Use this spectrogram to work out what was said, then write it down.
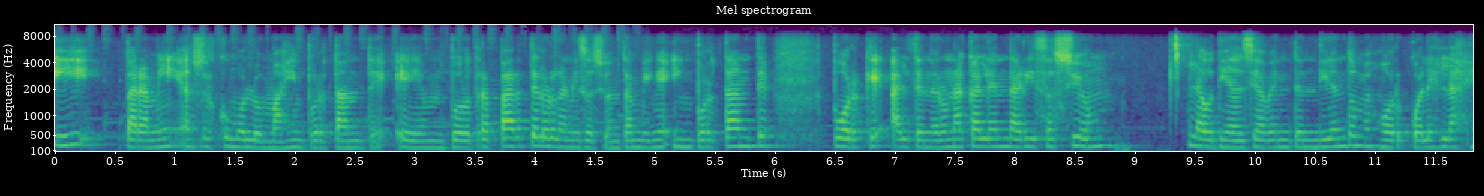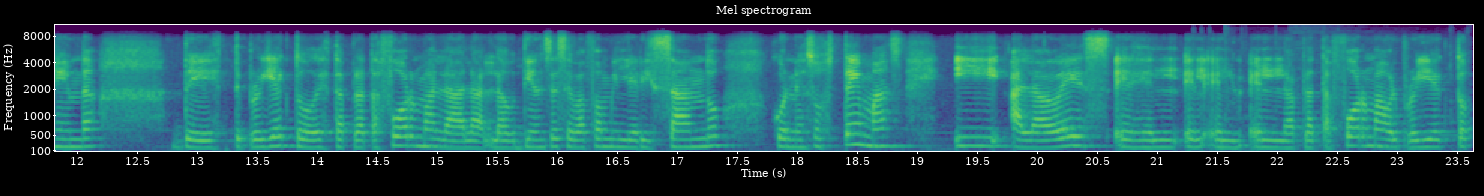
Y para mí eso es como lo más importante. Em, por otra parte, la organización también es importante porque al tener una calendarización, la audiencia va entendiendo mejor cuál es la agenda de este proyecto, de esta plataforma, la, audiencia se va familiarizando con esos temas y a la vez la plataforma o el proyecto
